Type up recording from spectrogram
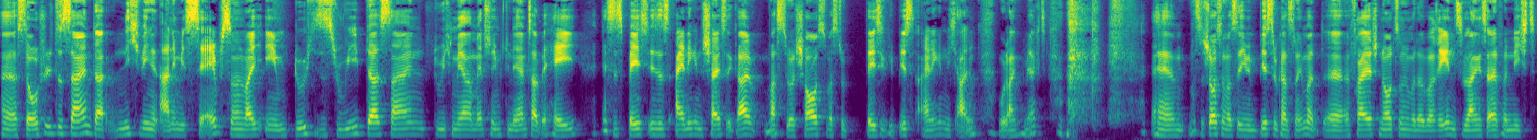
äh, social zu sein, da nicht wegen den Animes selbst, sondern weil ich eben durch dieses Read-Dasein, durch mehrere Menschen eben gelernt habe, hey, es ist basic, es ist einigen scheißegal, was du schaust, was du basically bist, einigen, nicht allen, wohl angemerkt. ähm, was du schaust und was du eben bist, du kannst noch immer äh, freie Schnauze und immer darüber reden, solange es einfach nicht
